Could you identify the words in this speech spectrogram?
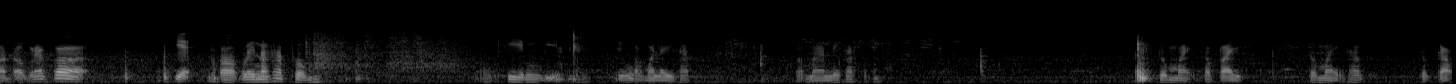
อดออกแล้วก็แกะออกเลยนะครับผมเอาครีมบีบดึงออกมาเลยครับ ประมาณนี้ครับผมใส่ตัวใหม่เข้าไป ตัวใหม่ครับ ตัวเก่า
